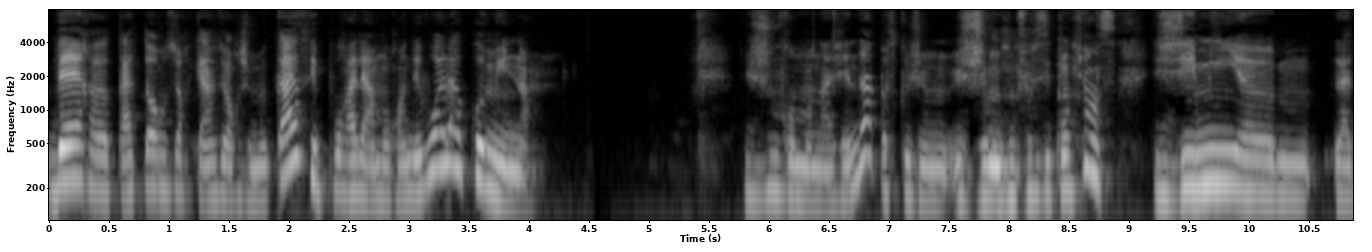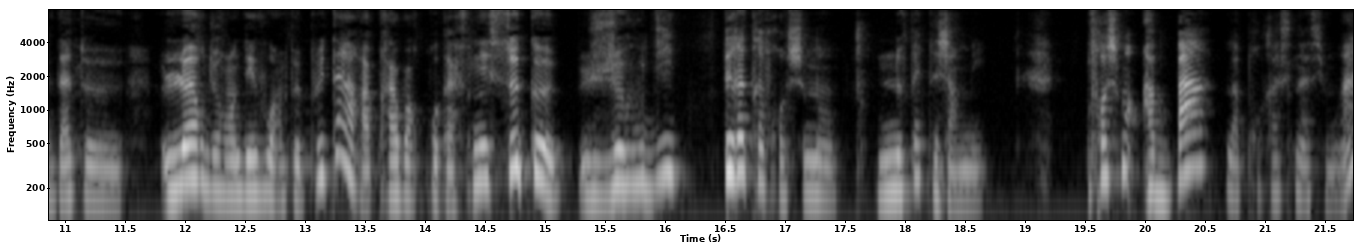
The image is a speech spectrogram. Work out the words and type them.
Vers 14h, 15h, je me casse et pour aller à mon rendez-vous à la commune. J'ouvre mon agenda parce que je, je me faisais confiance. J'ai mis euh, la date, euh, l'heure du rendez-vous un peu plus tard, après avoir procrastiné. Ce que je vous dis très très franchement, ne faites jamais franchement, à bas la procrastination. Hein?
